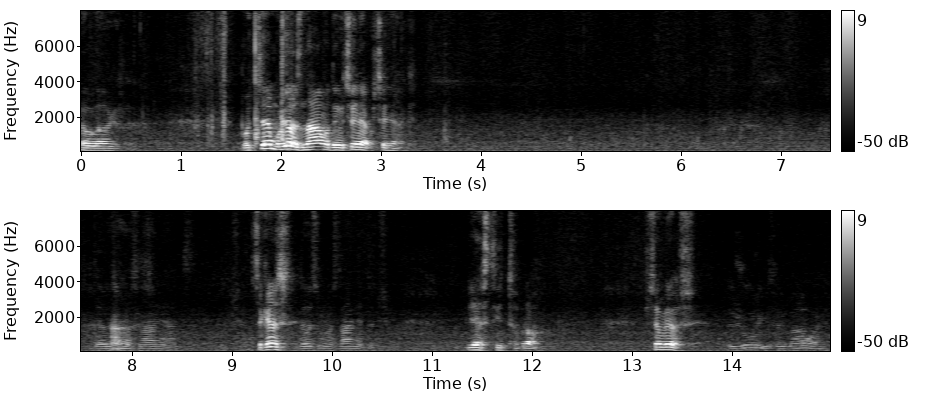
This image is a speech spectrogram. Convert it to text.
Allah. Po čemu još znamo da je učenjak učenjak? Da uzmemo znanja. Što kažeš? Da uzmemo znanje da učimo. Jesi ti to, bravo. Što još? Žuri se davanje.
